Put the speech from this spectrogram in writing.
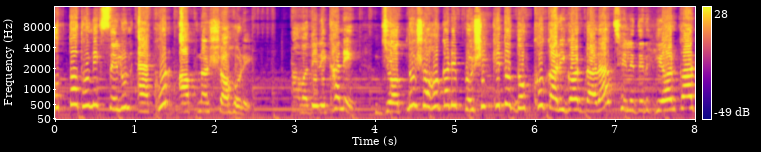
অত্যাধুনিক সেলুন এখন আপনার শহরে। আমাদের এখানে যত্ন সহকারে প্রশিক্ষিত দক্ষ কারিগর দ্বারা ছেলেদের হেয়ার কাট,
